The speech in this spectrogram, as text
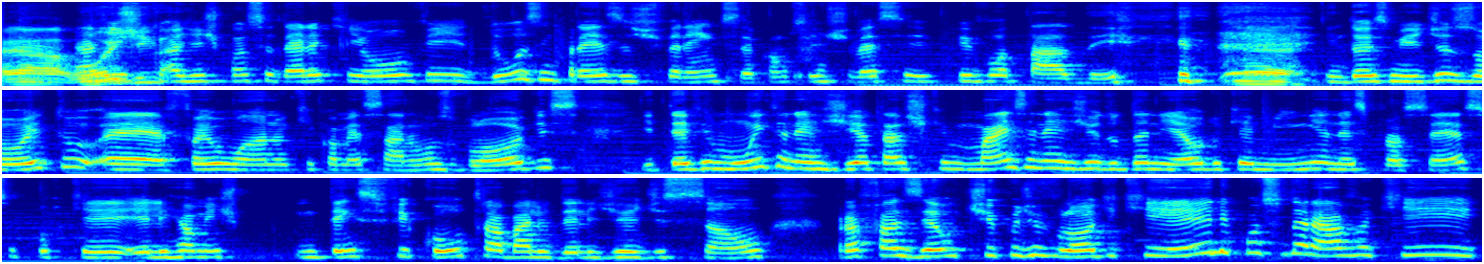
Uh, hoje... a, gente, a gente considera que houve duas empresas diferentes, é como se a gente tivesse pivotado aí. É. em 2018 é, foi o ano que começaram os vlogs e teve muita energia, tá? acho que mais energia do Daniel do que minha nesse processo, porque ele realmente intensificou o trabalho dele de edição para fazer o tipo de vlog que ele considerava que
